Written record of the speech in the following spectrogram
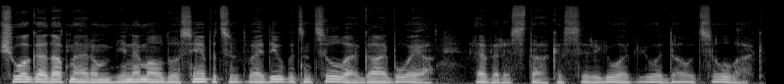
šogad apmēram, ja nemaldos, 11 vai 12 cilvēki gāja bojā Everestā, kas ir ļoti, ļoti daudz cilvēku.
